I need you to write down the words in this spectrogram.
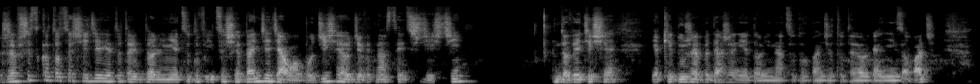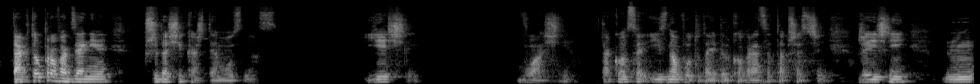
że wszystko to, co się dzieje tutaj w Dolinie Cudów i co się będzie działo, bo dzisiaj o 19.30 dowiecie się, jakie duże wydarzenie Dolina Cudów będzie tutaj organizować. Tak, to prowadzenie przyda się każdemu z nas. Jeśli właśnie taką se- i znowu tutaj tylko wraca ta przestrzeń, że jeśli mm,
